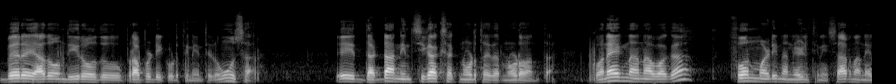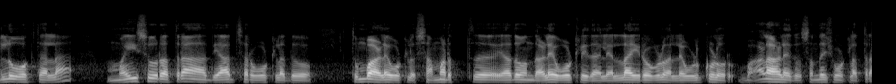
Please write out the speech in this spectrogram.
ಬೇರೆ ಯಾವುದೋ ಒಂದು ಹೀರೋದು ಪ್ರಾಪರ್ಟಿ ಕೊಡ್ತೀನಿ ಅಂತೇಳಿ. ಹ್ಞೂ ಸರ್ ಏ, ದಡ್ಡ, ನೀನು ಸಿಗಾಕ್ಸಕ್ಕೆ ನೋಡ್ತಾ ಇದ್ದಾರೆ ನೋಡೋ ಅಂತ. ಕೊನೆಗೆ ನಾನು ಆವಾಗ ಫೋನ್ ಮಾಡಿ ನಾನು ಹೇಳ್ತೀನಿ ಸರ್ ನಾನು ಎಲ್ಲೂ ಹೋಗ್ತಾ ಇಲ್ಲ. ಮೈಸೂರು ಹತ್ರ ಅದು ಯಾವ್ದು ಸರ್ ಹೋಟ್ಲದು ತುಂಬ ಹಳೆ ಹೋಟ್ಲು ಸಮರ್ಥ ಯಾವುದೋ ಒಂದು ಹಳೆ ಹೋಟ್ಲಿದೆ ಅಲ್ಲಿ ಎಲ್ಲ ಹೀರೋಗಳು ಅಲ್ಲೇ ಉಳ್ಕೊಳ್ಳೋರು. ಭಾಳ ಹಳೆಯದು ಸಂದೇಶ್ ಹೋಟ್ಲ ಹತ್ರ.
